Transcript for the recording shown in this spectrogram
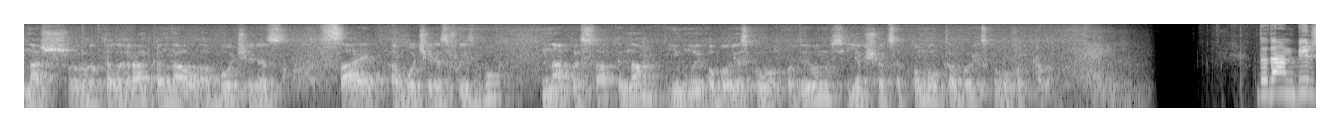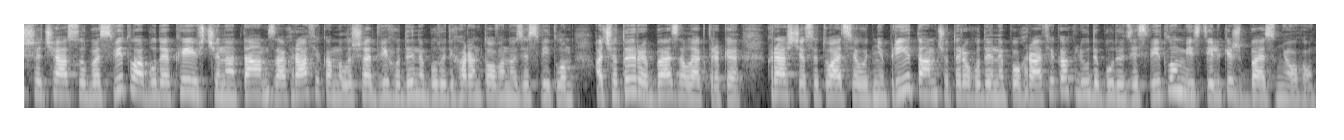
наш е, телеграм-канал, або через сайт, або через Facebook написати нам, і ми обов'язково подивимося. Якщо це помилка, обов'язково виправимо. Додам більше часу без світла буде Київщина. Там за графіками лише дві години будуть гарантовано зі світлом, а чотири без електрики. Краща ситуація у Дніпрі. Там чотири години по графіках. Люди будуть зі світлом і стільки ж без нього.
